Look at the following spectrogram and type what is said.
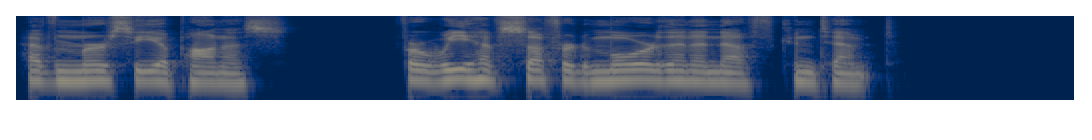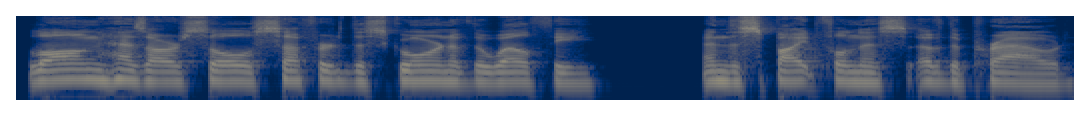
have mercy upon us, for we have suffered more than enough contempt. Long has our soul suffered the scorn of the wealthy, and the spitefulness of the proud.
